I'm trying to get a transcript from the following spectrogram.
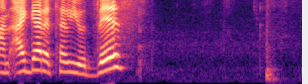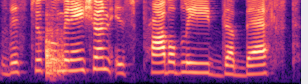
And i gotta tell you this this two combination is probably the best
